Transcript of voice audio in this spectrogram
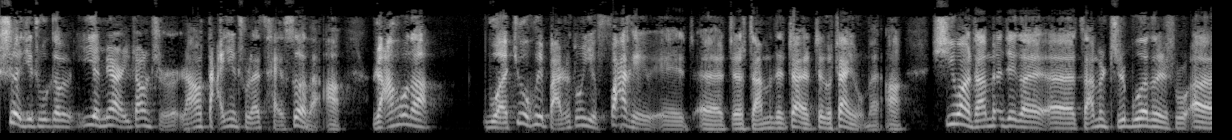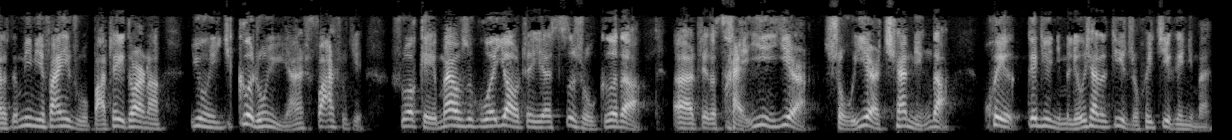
设计出个页面一张纸，然后打印出来彩色的啊，然后呢，我就会把这东西发给呃呃这咱们的战这个战友们啊，希望咱们这个呃咱们直播的时候啊，秘密翻译组把这一段呢用各种语言发出去，说给麦克斯郭要这些四首歌的呃这个彩印页、首页签名的。会根据你们留下的地址会寄给你们。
